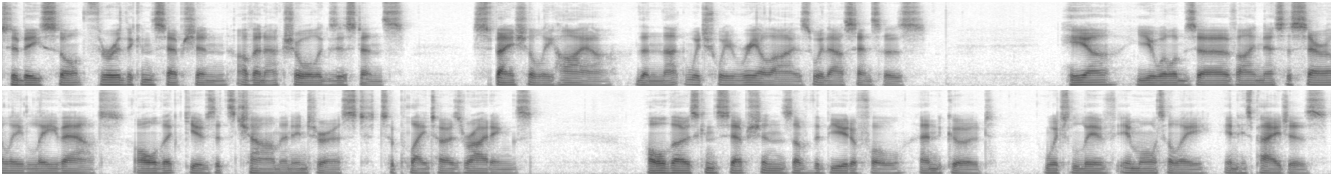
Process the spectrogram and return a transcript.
to be sought through the conception of an actual existence, spatially higher than that which we realize with our senses. Here you will observe I necessarily leave out all that gives its charm and interest to Plato's writings, all those conceptions of the beautiful and good which live immortally in his pages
